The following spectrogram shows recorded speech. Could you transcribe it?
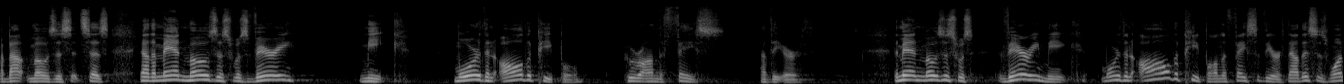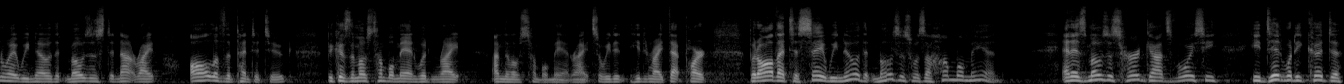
about Moses. It says, Now the man Moses was very meek, more than all the people who were on the face of the earth. The man Moses was very meek, more than all the people on the face of the earth. Now, this is one way we know that Moses did not write all of the Pentateuch, because the most humble man wouldn't write, I'm the most humble man, right? So didn't, he didn't write that part. But all that to say, we know that Moses was a humble man. And as Moses heard God's voice, he, he did what he could to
